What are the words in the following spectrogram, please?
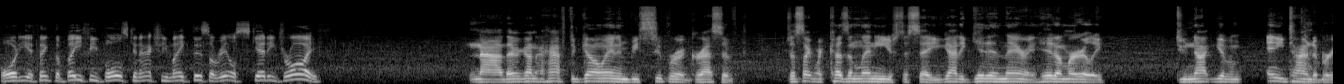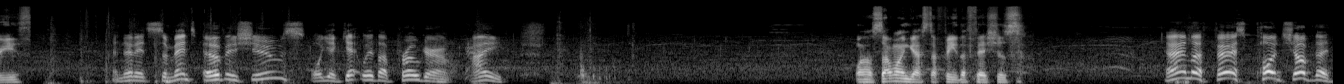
Or do you think the beefy balls can actually make this a real steady drive? Nah, they're gonna have to go in and be super aggressive. Just like my cousin Lenny used to say, you got to get in there and hit them early. Do not give them any time to breathe. And then it's cement over shoes, or you get with a program. Hey, Well, someone gets to feed the fishes. and the first punch of the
